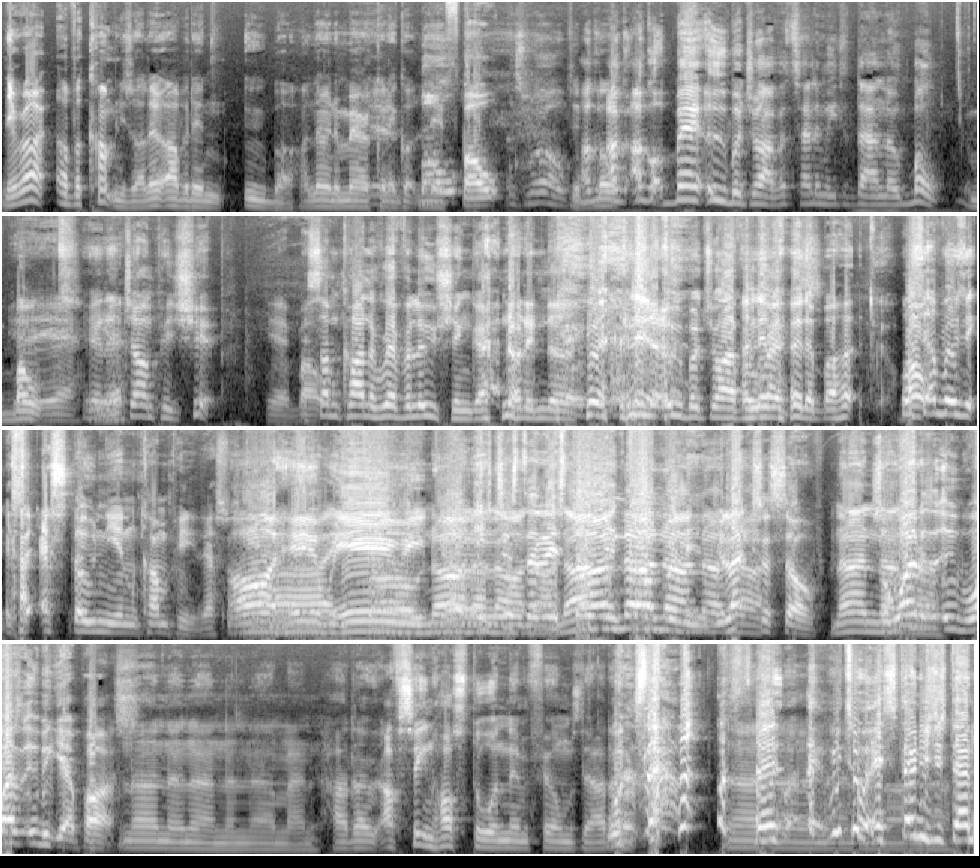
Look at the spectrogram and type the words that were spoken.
there are other companies, are there, other than Uber? I know in America they've got Bolt, Lyft, Bolt. as well. I, Bolt? I, I got bare Uber driver telling me to download Bolt. Bolt. yeah. Yeah, Yeah, they're jumping ship. Yeah, There's Bolt. some kind of revolution going on in the, in the Uber driver I never ranks. heard about. What's the other? Is it? It's an Estonian company. That's what Oh, it is. here we here go. we no, go. no, it's no, just no, an no, Estonian no, company. no, no, Relax no. yourself. No, no, so why no. does Uber? Why does Uber get a pass? No, no, no, no, no, man. I don't, I've seen Hostel and them films there. I don't, What's that? There's- we talking. Estonia's just down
